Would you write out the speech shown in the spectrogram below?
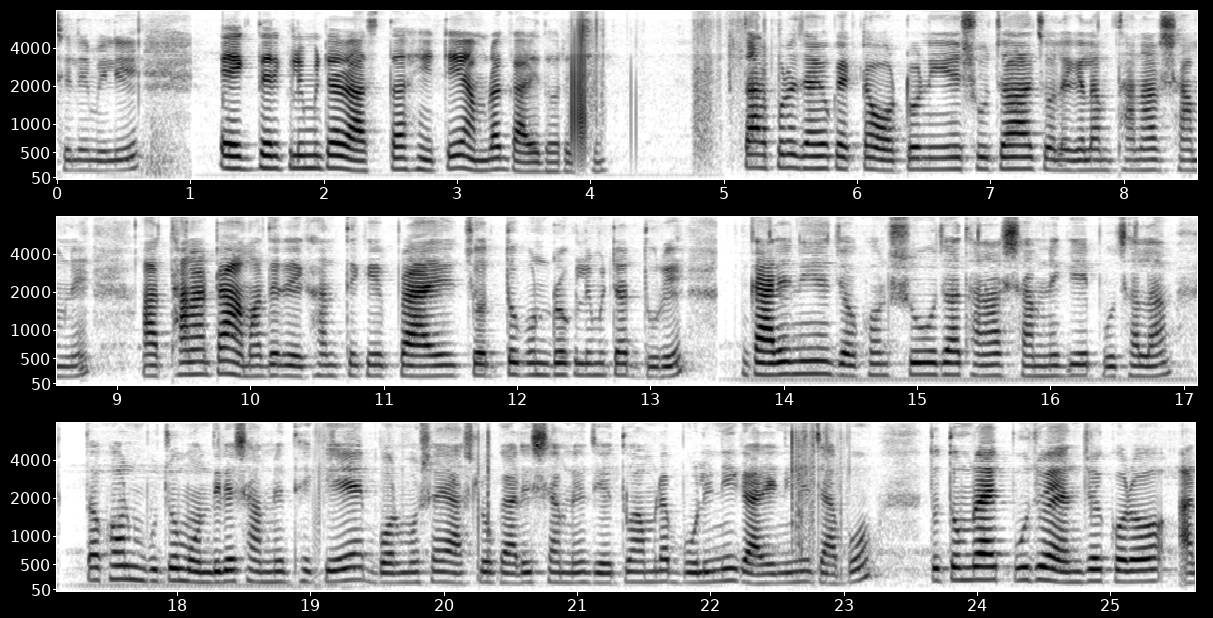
ছেলে মিলিয়ে এক দেড় কিলোমিটার রাস্তা হেঁটে আমরা গাড়ি ধরেছি। তারপরে যাই হোক, একটা অটো নিয়ে সোজা চলে গেলাম থানার সামনে। আর থানাটা আমাদের এখান থেকে প্রায় চোদ্দ পনেরো কিলোমিটার দূরে। গাড়ি নিয়ে যখন সোজা থানার সামনে গিয়ে পৌঁছালাম, তখন পুজো মন্দিরের সামনে থেকে বর্মশাই আসলো গাড়ির সামনে। যেহেতু আমরা বলিনি গাড়ি নিয়ে যাব, তো তোমরা পুজো এনজয় করো আর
